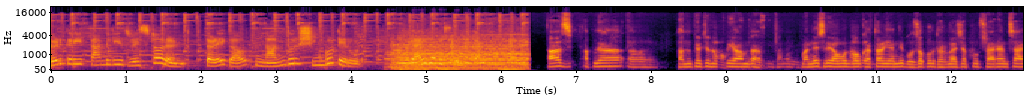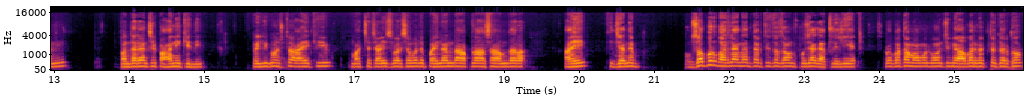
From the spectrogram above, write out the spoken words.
Gadkari family restaurant Talegaon Nandur Shingote road. यायला विसरू नका. आज आपल्या तालुक्याचे लोकप्रिय आमदार मान्य श्री अमोल भाऊ खताळ यांनी भोजापूर धरणाच्या पूरसाऱ्यांचा आणि बंधाऱ्यांची पाहणी केली. पहिली गोष्ट आहे की मागच्या चाळीस वर्षामध्ये पहिल्यांदा आपला असा आमदार आहे की ज्याने भोजापूर भरल्यानंतर तिथं जाऊन पूजा घातलेली आहे. सर्वप्रथम अमोल भाऊंचे मी आभार व्यक्त करतो.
